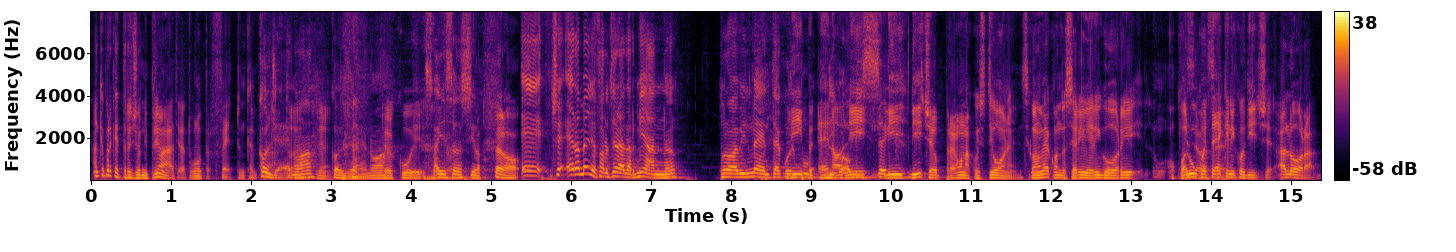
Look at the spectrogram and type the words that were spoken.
Anche perché tre giorni prima ha tirato uno perfetto in Col campionato. Genoa, eh. col Genoa. per cui, a insomma, San Siro. Però... E, cioè, era meglio farlo tirare ad Armian? Probabilmente a quel Lì, punto. eh no, lì, lì- lì c'è però una questione. Secondo me, quando si arriva ai rigori, o qualunque tecnico dice: allora,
